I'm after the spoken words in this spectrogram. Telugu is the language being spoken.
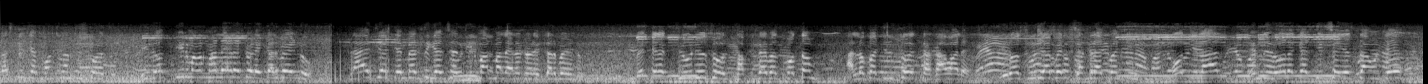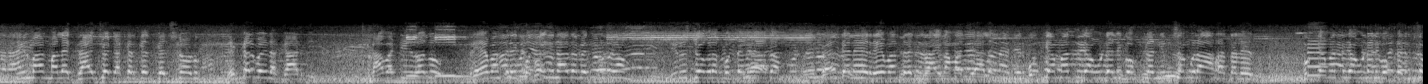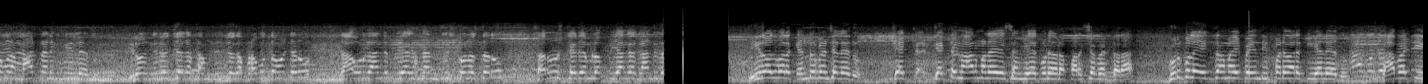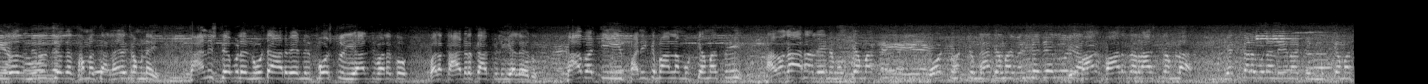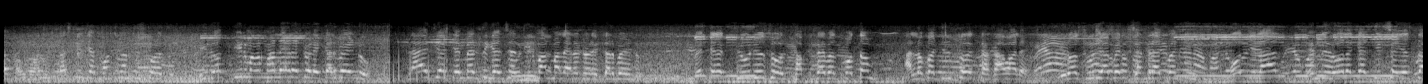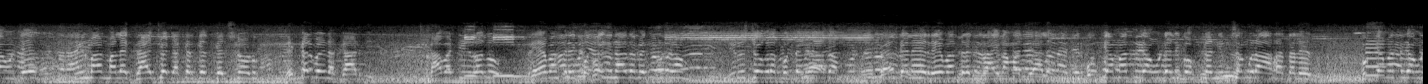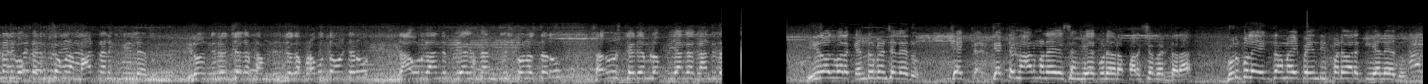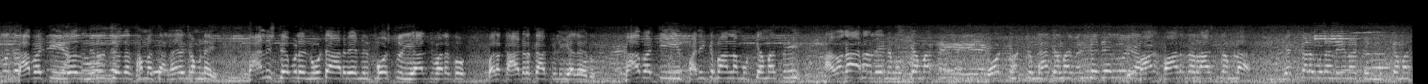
ప్రశ్నించే కొంతమంది తీసుకోవచ్చు. ఈరోజు తీర్మానం మళ్ళీ ఎలక్టోడ్ ఎక్కడ పోయిండు? గ్రాడ్యుయేట్ ఎమ్మెల్సీ గెలిచిన తీర్మానం మళ్ళీ ఎలక్టోడ్ ఎక్కడ పోయిండు? వెంటనే క్యూ న్యూస్ సబ్స్క్రైబర్స్ మొత్తం అల్లొక తీసుకో కావాలి. ఈరోజు సూర్యాపేట సంక్రాంతి మోతీలాల్ ఎనిమిది రోజులకి దీక్ష చేస్తా ఉంటే తీర్మానం మళ్ళీ గ్రాడ్యుయేట్ ఎక్కడికి వెళ్ళి గెలిచినోడు ఎక్కడ పోయిన గాడిది? కాబట్టి ఈరోజు రేవంత్ రెడ్డి కొత్త నినాదం ఎత్తుకుంటున్నాం. నిరుద్యోగుల కొత్త నినాదం. వెంటనే రేవంత్ రెడ్డి రాజీనామా చేయాలి. ముఖ్యమంత్రిగా ఉండడానికి ఒక్క నిమిషం కూడా అర్హత లేదు. ముఖ్యమంత్రిగా ఉండడానికి ఒక్క మాట్లాడడానికి వీల్లేదు. ఈరోజు నిరుద్యోగ నిరుద్యోగ ప్రభుత్వం అంటారు. రాహుల్ గాంధీ ప్రియాంక గాంధీ తీసుకొని వస్తారు. సరూర్ స్టేడియంలో ప్రియాంక గాంధీ ఈ రోజు వరకు ఎందుకు పెంచలేదు? టెట్ టెట్ నార్మలైజేషన్ చేయకుండా ఎవరైనా పరీక్ష పెడతారా? గురుకుల ఎగ్జామ్ అయిపోయింది ఇప్పటి వరకు ఇవ్వలేదు కాబట్టి ఈ రోజు నిరుద్యోగ సమస్య అనేకం ఉన్నాయి. కానిస్టేబుల్ నూట అరవై ఎనిమిది పోస్టులు ఇవ్వాల్సి వరకు వాళ్ళకి ఆర్డర్ కాపీలు ఇవ్వలేదు కాబట్టి ఈ పనికి మాలిన ముఖ్యమంత్రి అవగాహన లేని ముఖ్యమంత్రి ఓటు ముఖ్యమంత్రి భారత రాష్ట్రంలో ఎక్కడ కూడా లేనటువంటి ముఖ్యమంత్రి ప్రశ్నించే కొంతమంది తీసుకోవచ్చు. ఈరోజు తీర్మానం మళ్ళీ ఎలక్టోడ్ ఎక్కడ పోయిండు. గ్రాడ్యుయేట్ ఎమ్మెల్సీ గెలిచిన తీర్మానం మళ్ళీ ఎలక్టోడ్ ఎక్కడ పోయిండు. వెంటనే క్యూ న్యూస్ సబ్స్క్రైబర్స్ మొత్తం అల్లొక తీసుకో కావాలి. ఈరోజు సూర్యాపేట సంక్రాంతి మోతీలాల్ ఎనిమిది రోజులకి దీక్ష చేస్తా ఉంటే తీర్మానం మళ్ళీ గ్రాడ్యుయేట్ ఎక్కడికి వెళ్ళి గెలిచినోడు ఎక్కడ పోయిన గాడిది. కాబట్టి ఈరోజు రేవంత్ రెడ్డి కొత్త నినాదం ఎత్తుకుంటున్నాం. నిరుద్యోగుల కొత్త నినాదం. వెంటనే రేవంత్ రెడ్డి రాజీనామా చేయాలి. ముఖ్యమంత్రిగా ఉండడానికి ఒక్క నిమిషం కూడా అర్హత లేదు. ముఖ్యమంత్రిగా ఉండడానికి ఒక్క నిమిషం కూడా మాట్లాడడానికి వీల్లేదు. ఈరోజు నిరుద్యోగ నిరుద్యోగ ప్రభుత్వం అంటారు రాహుల్ గాంధీ ప్రియాంక గాంధీ తీసుకొని వస్తారు. సరూర్ స్టేడియంలో ప్రియాంక గాంధీ ఈ రోజు వాళ్ళకి ఎందుకు పెంచలేదు? టెట్ టెట్ నార్మలైజేషన్ చేయకుండా ఎవరైనా పరీక్ష పెడతారా? గురుకుల ఎగ్జామ్ అయిపోయింది ఇప్పటి వరకు ఇవ్వలేదు కాబట్టి ఈ రోజు నిరుద్యోగ సమస్య అనేకం ఉన్నాయి. కానిస్టేబుల్ నూట అరవై ఎనిమిది పోస్టులు ఇవ్వాల్సి వరకు వాళ్ళకి ఆర్డర్ కాపీలు ఇవ్వలేదు కాబట్టి ఈ పనికి మాలిన ముఖ్యమంత్రి అవగాహన లేని ముఖ్యమంత్రి ఓటు ముఖ్యమంత్రి భారత రాష్ట్రంలో ఎక్కడ కూడా లేనటువంటి ముఖ్యమంత్రి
